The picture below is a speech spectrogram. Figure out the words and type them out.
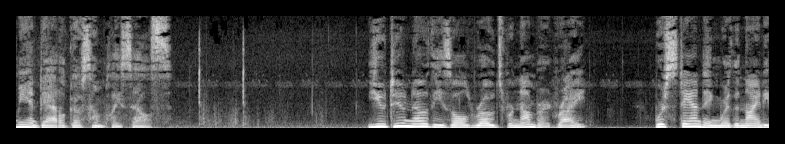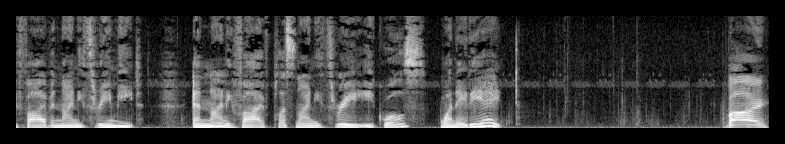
me and Dad'll go someplace else. You do know these old roads were numbered, right? We're standing where the 95 and 93 meet. And 95 plus 93 equals 188. Bye.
